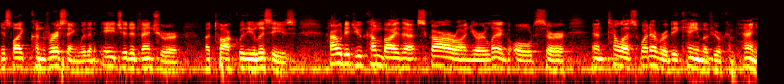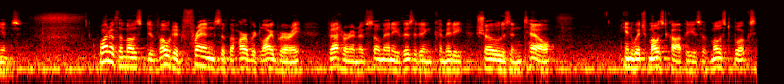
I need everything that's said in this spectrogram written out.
It's like conversing with an aged adventurer, a talk with Ulysses. How did you come by that scar on your leg, old sir? And tell us whatever became of your companions. One of the most devoted friends of the Harvard Library veteran of so many visiting committee shows and tell, in which most copies of most books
